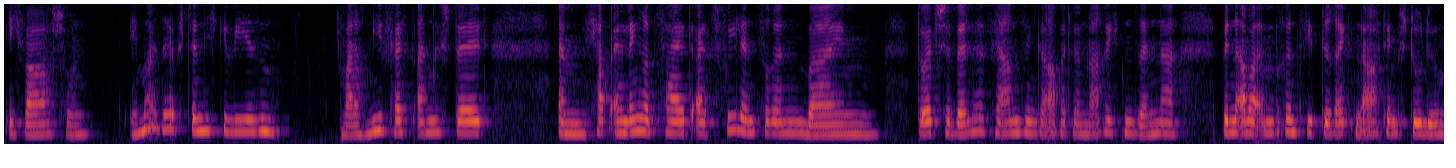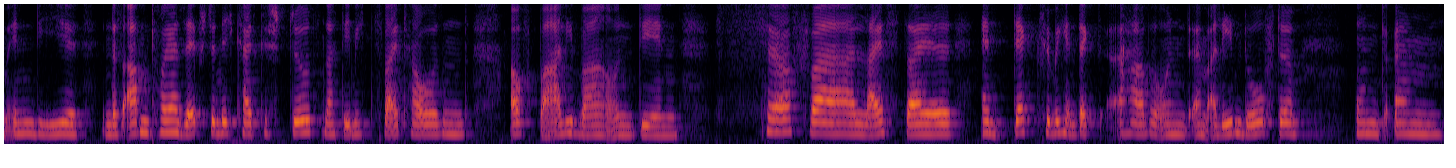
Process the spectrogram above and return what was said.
ich war schon immer selbstständig gewesen, war noch nie fest angestellt. Ähm, ich habe eine längere Zeit als Freelancerin beim Deutsche Welle Fernsehen gearbeitet, beim Nachrichtensender, bin aber im Prinzip direkt nach dem Studium in die, in das Abenteuer Selbstständigkeit gestürzt, nachdem ich 2000 auf Bali war und den Surfer-Lifestyle entdeckt, für mich entdeckt habe und ähm, erleben durfte und ähm,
